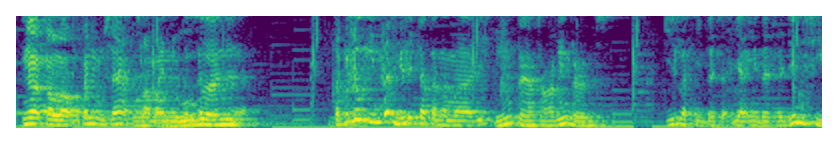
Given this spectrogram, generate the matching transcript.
nggak kalau kan misalnya Gua selama ini juga, anjir. ya. tapi lu intens sih catatan sama Ini kayak sangat intens. gila intens yang intens aja masih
